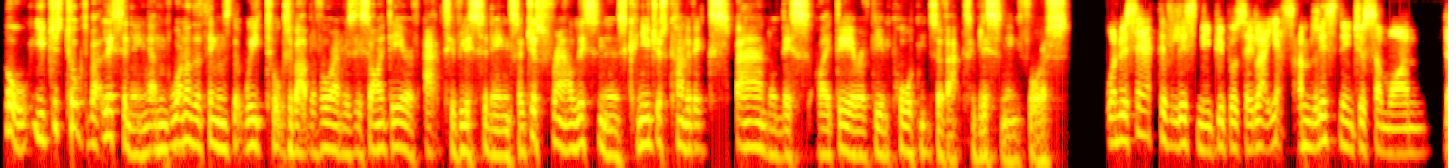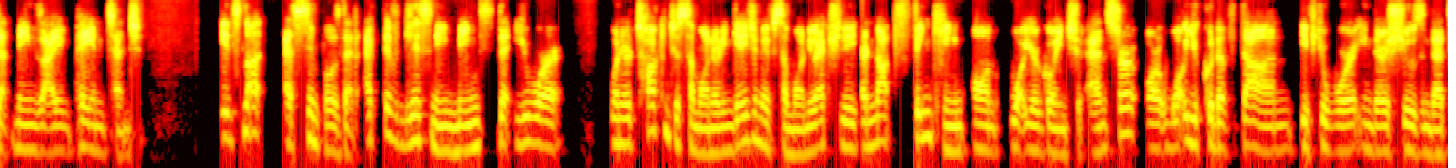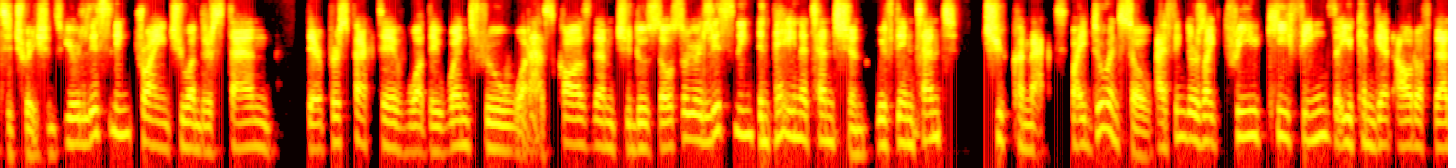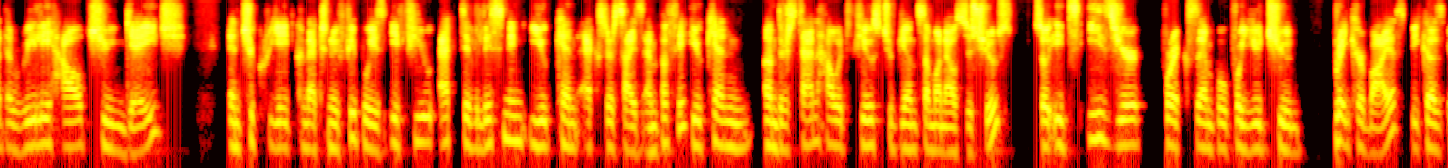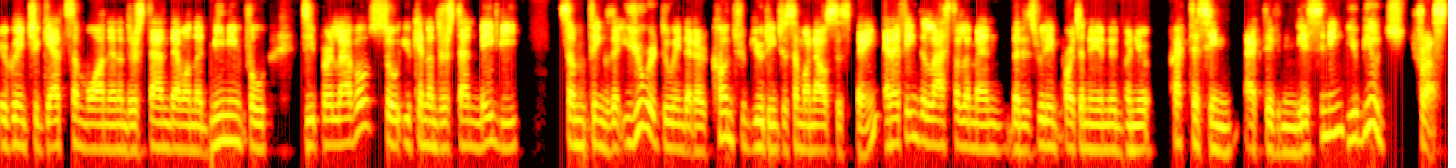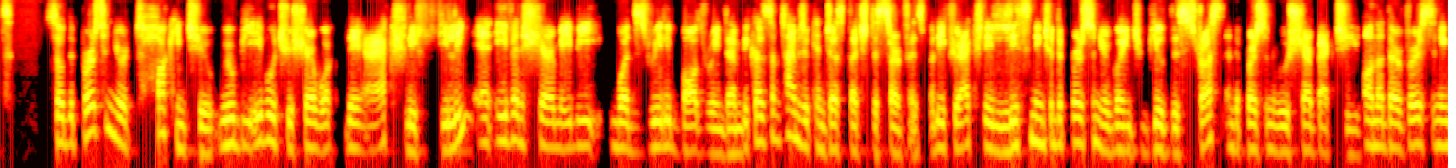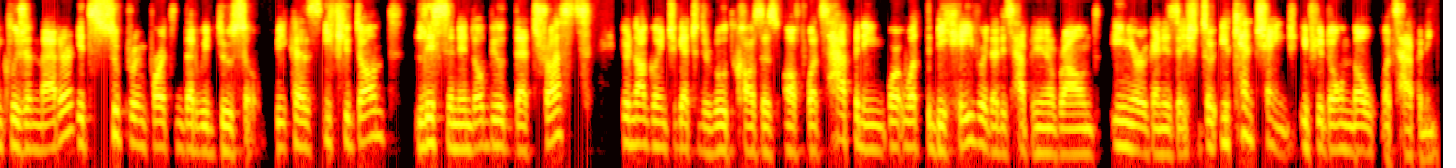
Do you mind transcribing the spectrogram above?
Oh, you just talked about listening. And one of the things that we talked about beforehand was this idea of active listening. So, just for our listeners, can you just kind of expand on this idea of the importance of active listening for us? When we say active listening, people say, like, yes, I'm listening to someone. That means I'm paying attention. It's not as simple as that. Active listening means that you are when you're talking to someone or engaging with someone, you actually are not thinking on what you're going to answer or what you could have done if you were in their shoes in that situation. So you're listening, trying to understand their perspective, what they went through, what has caused them to do so. So you're listening and paying attention with the intent to connect. By doing so, I think there's like three key things that you can get out of that that really help to engage and to create connection with people is if you active listening, you can exercise empathy. You can understand how it feels to be on someone else's shoes. So it's easier, for example, for you to break your bias because you're going to get someone and understand them on a meaningful, deeper level. So you can understand maybe some things that you were doing that are contributing to someone else's pain. And I think the last element that is really important when you're practicing active listening, you build trust So the person you're talking to will be able to share what they are actually feeling and even share maybe what's really bothering them because sometimes you can just touch the surface. But if you're actually listening to the person, you're going to build this trust and the person will share back to you. On a diversity and inclusion matter, it's super important that we do so because if you don't listen and don't build that trust, you're not going to get to the root causes of what's happening or what the behavior that is happening around in your organization. So you can't change if you don't know what's happening.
